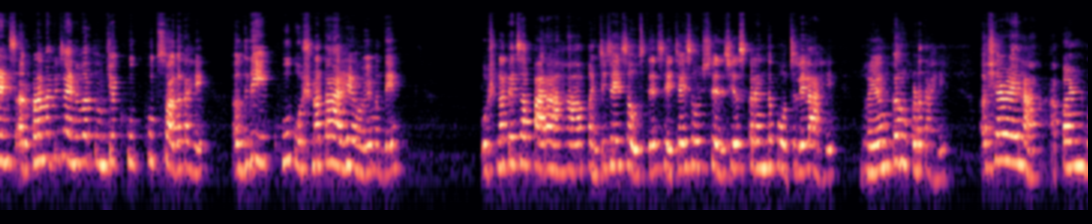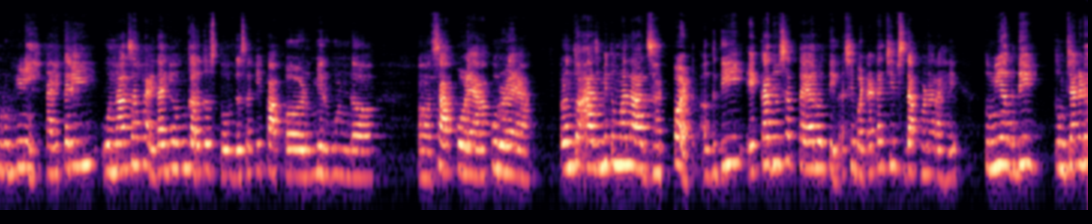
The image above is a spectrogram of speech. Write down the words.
फ्रेंड्स अर्पणा मात्री चॅनलवर तुमचे खूप खूप स्वागत आहे. अगदी खूप उष्णता आहे हवेमध्ये. उष्णतेचा पारा हा पंचेचाळीस अंश ते सेहेचाळीस अंश सेल्सिअस पर्यंत पोहोचलेला आहे. भयंकर उकडत आहे. अशा वेळेला आपण गृहिणी काहीतरी उन्हाचा फायदा घेऊन करत असतो जसं की पापड मिरगुंड सापोळ्या कुरळ्या. कुरड्या परंतु आज मी तुम्हाला झटपट अगदी एका दिवसात तयार होतील असे बटाटा चिप्स दाखवणार आहे. तुम्ही अगदी तुमच्याकडे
